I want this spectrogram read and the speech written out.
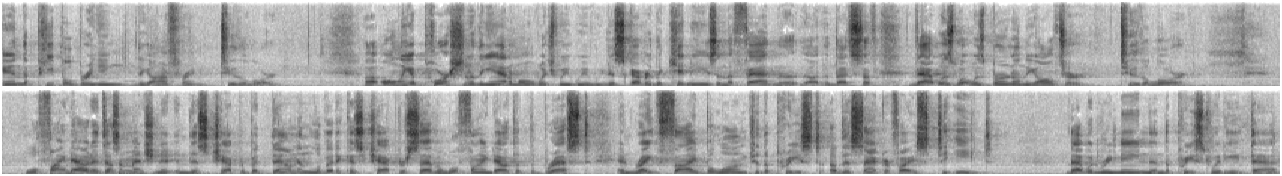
and the people bringing the offering to the Lord. Uh, only a portion of the animal, which we, we, we discovered the kidneys and the fat and the, that stuff, that was what was burned on the altar to the Lord. We'll find out, it doesn't mention it in this chapter, but down in Leviticus chapter 7, we'll find out that the breast and right thigh belong to the priest of this sacrifice to eat. That would remain, and the priest would eat that.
